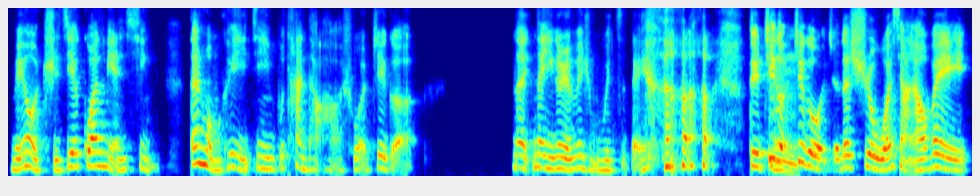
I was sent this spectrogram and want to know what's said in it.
没有直接关联性，但是我们可以进一步探讨哈，说这个。那那一个人为什么会自卑？对这个这个，我觉得是我想要为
